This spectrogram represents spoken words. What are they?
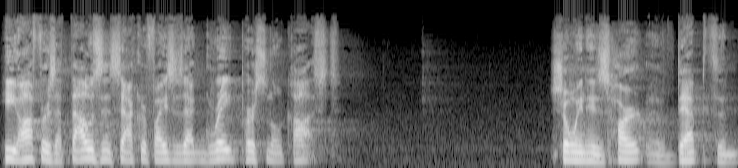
He offers a thousand sacrifices at great personal cost showing his heart of depth and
